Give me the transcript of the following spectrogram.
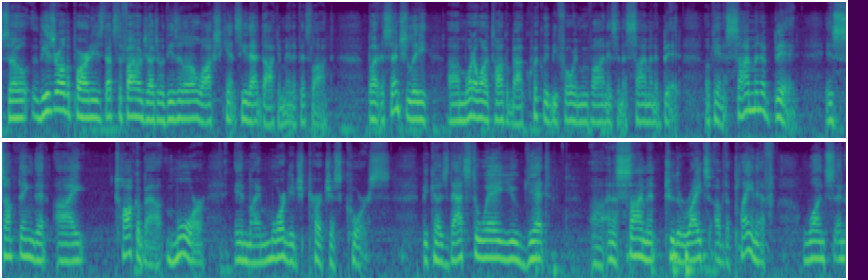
So these are all the parties. That's the final judgment. These are the little locks. You can't see that document if it's locked. But essentially, um, what I want to talk about quickly before we move on is an assignment of bid. Okay, an assignment of bid is something that I talk about more in my mortgage purchase course because that's the way you get uh, an assignment to the rights of the plaintiff once an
